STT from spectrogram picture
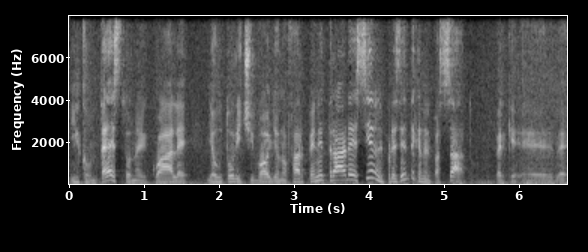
il contesto nel quale gli autori ci vogliono far penetrare sia nel presente che nel passato, perché eh,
